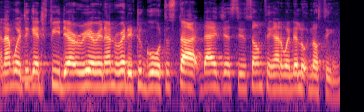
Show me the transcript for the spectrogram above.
and I'm going to get feed, they're rearing and ready to go to start digesting something, and when they look nothing.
